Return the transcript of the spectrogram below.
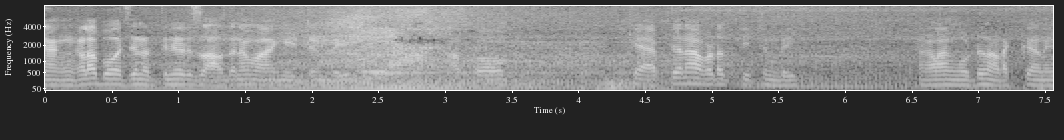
ഞങ്ങളെ ഭോജനത്തിന് ഒരു സാധനം വാങ്ങിയിട്ടുണ്ട്. അപ്പോൾ ക്യാപ്റ്റൻ അവിടെ എത്തിയിട്ടുണ്ട്. ഞങ്ങൾ അങ്ങോട്ട് നടക്കുകയാണ്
